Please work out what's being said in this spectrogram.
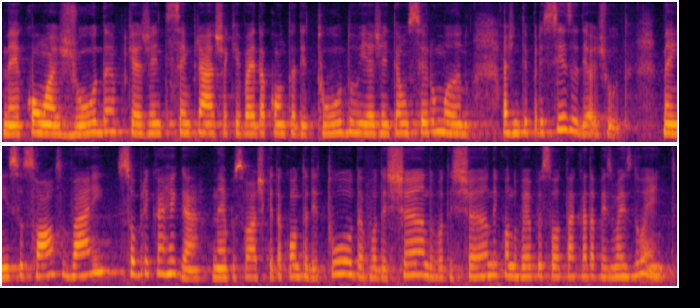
né, com ajuda, porque a gente sempre acha que vai dar conta de tudo e a gente é um ser humano, a gente precisa de ajuda, né, isso só vai sobrecarregar, né, a pessoa acha que dá conta de tudo, eu vou deixando, vou deixando, e quando vê a pessoa está cada vez mais doente.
